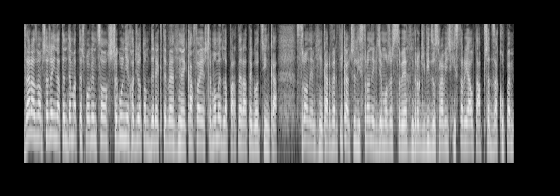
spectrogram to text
zaraz Wam szerzej na ten temat też powiem, co szczególnie chodzi o tą dyrektywę kafe. Jeszcze moment dla partnera tego odcinka, strony Car Vertical, czyli strony, gdzie możesz sobie, drogi widzu, sprawdzić historię auta przed zakupem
